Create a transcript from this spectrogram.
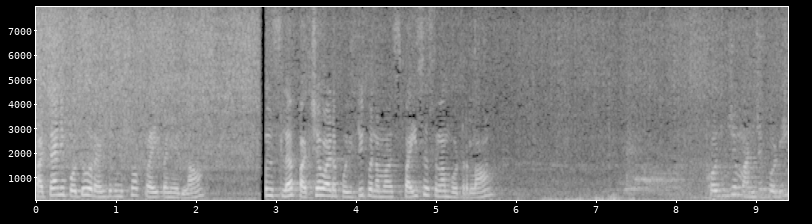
பட்டாணி போட்டு ஒரு ரெண்டு நிமிஷம் ஃப்ரை பண்ணிடலாம். நூடுல்ஸில் பச்சை வாடை போயிட்டு இப்போ நம்ம ஸ்பைசஸ் எல்லாம் போட்டுடலாம். கொஞ்சம் மஞ்சள் பொடி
